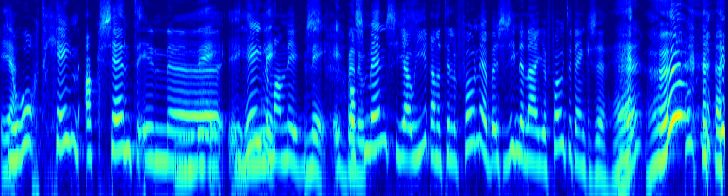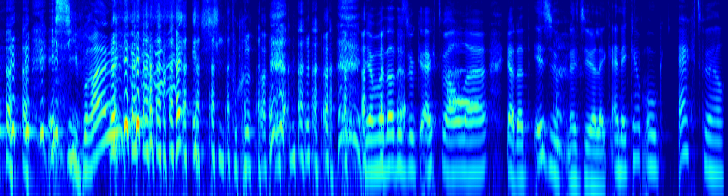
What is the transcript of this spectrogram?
je hoort geen accent in eh, Nee, helemaal niks. Nee, ik ben Als ook... mensen jou hier aan de telefoon hebben en ze zien daarna je foto, denken ze, hè? Huh? Is hij bruin? Is die bruin? ja, maar dat is ook echt wel... eh, ja, dat is ook natuurlijk. En ik heb me ook echt wel...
